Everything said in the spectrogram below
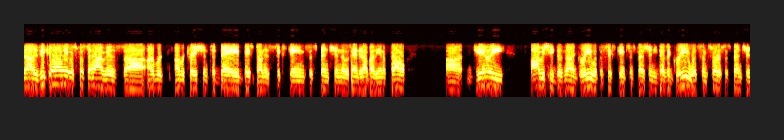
Now, Ezekiel Elliott was supposed to have his uh, arbit- arbitration today based on his six game suspension that was handed out by the NFL. Uh, Jerry obviously does not agree with the six game suspension. He does agree with some sort of suspension.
